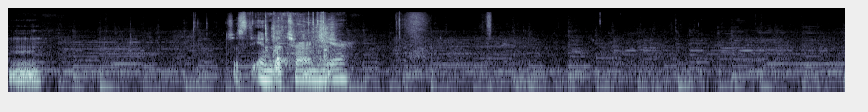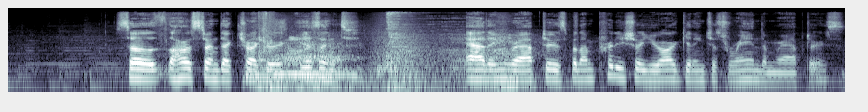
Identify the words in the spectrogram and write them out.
Hmm. Just end the turn here. So the Hearthstone deck tracker isn't adding raptors, but I'm pretty sure you are getting just random raptors.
